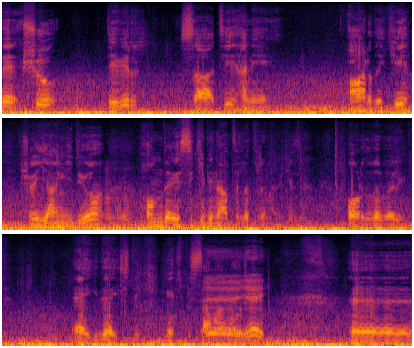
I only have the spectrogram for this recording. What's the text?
Ve şu devir saati hani R'daki şöyle yan gidiyor. Honda S2000'i hatırlatırım herkese. Orada da böyleydi. Ey gide içtik. Geçmiş zaman olur. Ey, ey. Ee,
